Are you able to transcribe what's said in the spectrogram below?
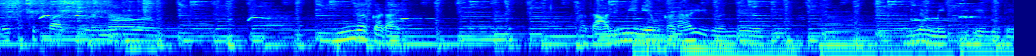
நெக்ஸ்ட் பார்த்தீங்கன்னா இந்த கடாய் அது அலுமினியம் கடாய் இது வந்து என்ன மெட்டீரியல் இது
